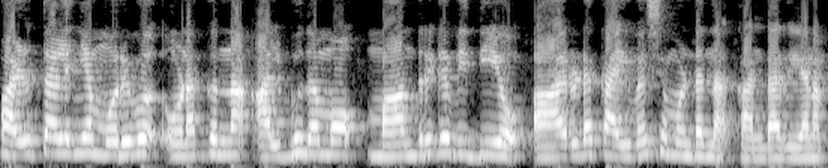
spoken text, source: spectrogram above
പഴുത്തളിഞ്ഞ മുറിവ് ഉണക്കുന്ന അത്ഭുതമോ മാന്ത്രിക വിദ്യയോ ആരുടെ കൈവശമുണ്ടെന്ന് കണ്ടറിയണം.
